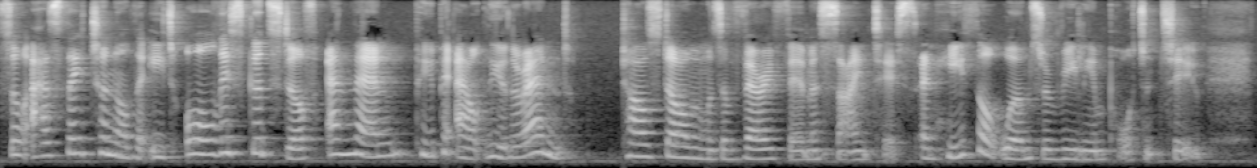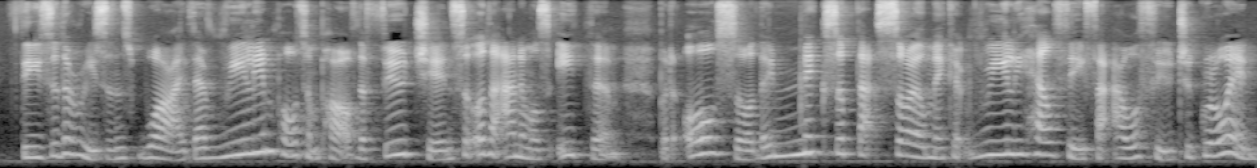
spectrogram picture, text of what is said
So as they tunnel, they eat all this good stuff and then poop it out the other end. Charles Darwin was a very famous scientist and he thought worms were really important too. These are the reasons why. They're really important part of the food chain so other animals eat them, but also they mix up that soil, make it really healthy for our food to grow in.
